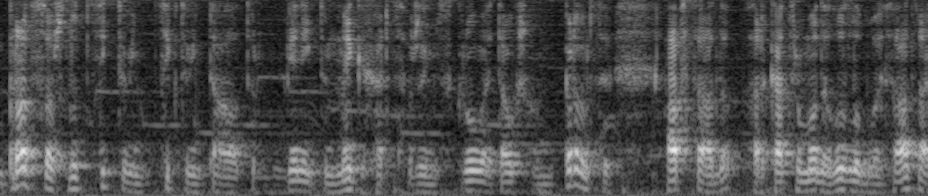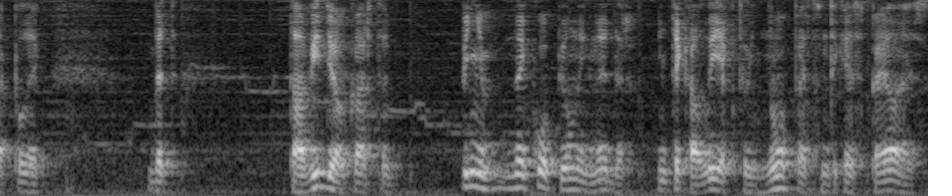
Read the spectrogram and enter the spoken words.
Un processors, nu, cik tu viņu, cik tu viņu tālu tur vienīgi tu megahertz var viņu skrūvēt augšā. Un, protams, apstrāde ar katru modeli uzlabojas ātrāk paliek, bet tā video karte, viņa neko pilnīgi nedara. Viņa tā kā liek, tu viņu nopērc un tikai spēlēs.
